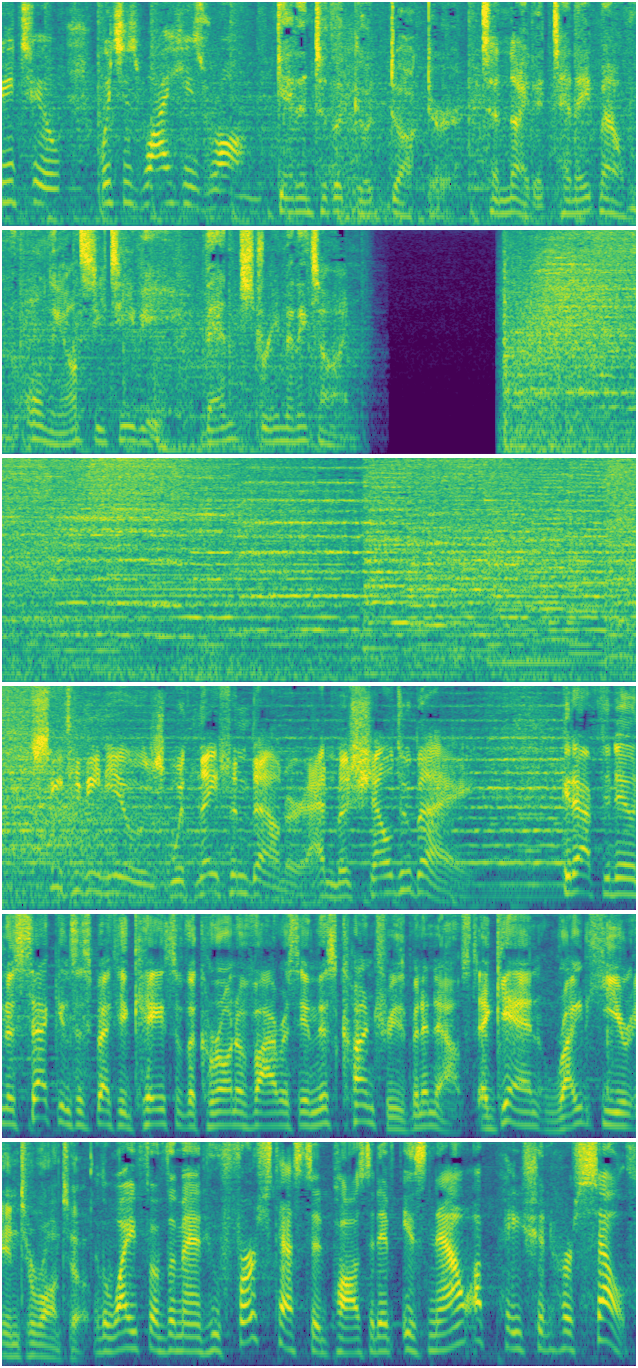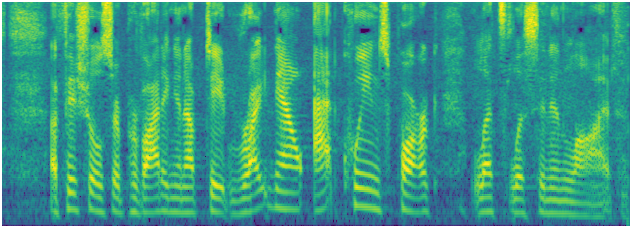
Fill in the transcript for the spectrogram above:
agree to, which is why he's wrong. Get into The Good Doctor tonight at 10, 8 Mountain, only on CTV. Then stream anytime. CTV News with Nathan Downer and Michelle Dubé. Good afternoon. A second suspected case of the coronavirus in this country has been announced. Again, right here in Toronto. The wife of the man who first tested positive is now a patient herself. Officials are providing an update right now at Queen's Park. Let's listen in live.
